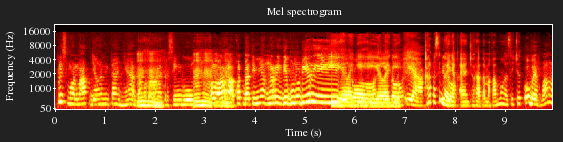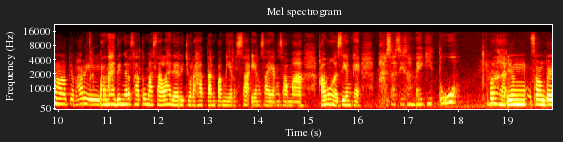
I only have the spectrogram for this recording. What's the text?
please mohon maaf jangan ditanya, takut Mhm. orangnya tersinggung. Mhm, Kalau orang mhm. nggak kuat batinnya ngeri dia bunuh diri. Iya gitu. lagi, iya Gitu, lagi. Iya. karena pasti Gitu. banyak yang curhat sama kamu nggak sih cut Oh banyak banget tiap hari. pernah dengar satu masalah dari curhatan pemirsa yang sayang sama kamu nggak sih yang kayak masa sih sampai gitu pernah nggak Yang sampai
